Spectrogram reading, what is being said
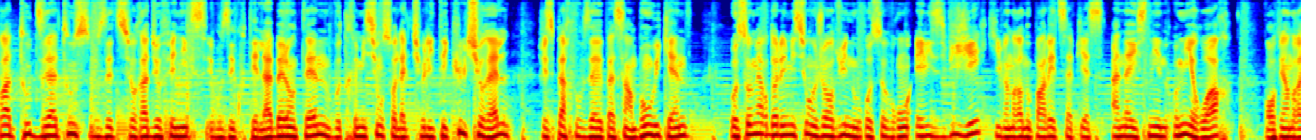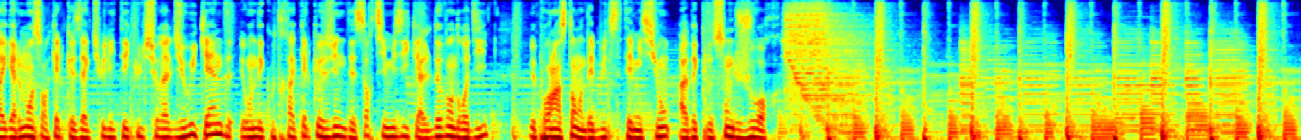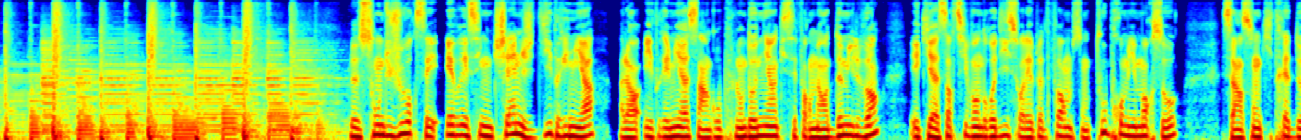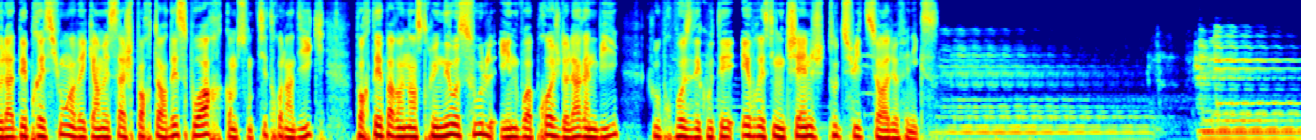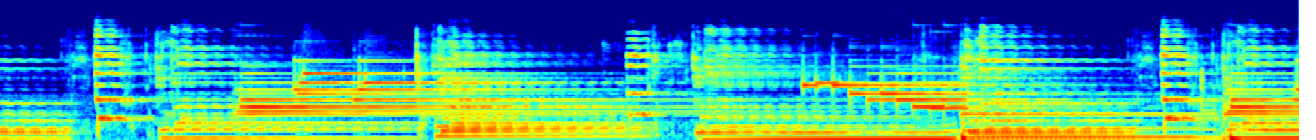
Bonjour à toutes et à tous, vous êtes sur Radio Phoenix et vous écoutez La Belle Antenne, votre émission sur l'actualité culturelle. J'espère que vous avez passé un bon week-end. Au sommaire de l'émission aujourd'hui, nous recevrons Élise Vigier qui viendra nous parler de sa pièce Anaïs Nin au miroir. On reviendra également sur quelques actualités culturelles du week-end et on écoutera quelques-unes des sorties musicales de vendredi. Mais pour l'instant, on débute cette émission avec le son du jour. Le son du jour, c'est Everything Change d'Idrimia. Alors, Idrimia, c'est un groupe londonien qui s'est formé en 2020 et qui a sorti vendredi sur les plateformes son tout premier morceau. C'est un son qui traite de la dépression avec un message porteur d'espoir, comme son titre l'indique, porté par un instru néo-soul et une voix proche de l'RB. Je vous propose d'écouter Everything Change tout de suite sur Radio Phoenix. thank you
